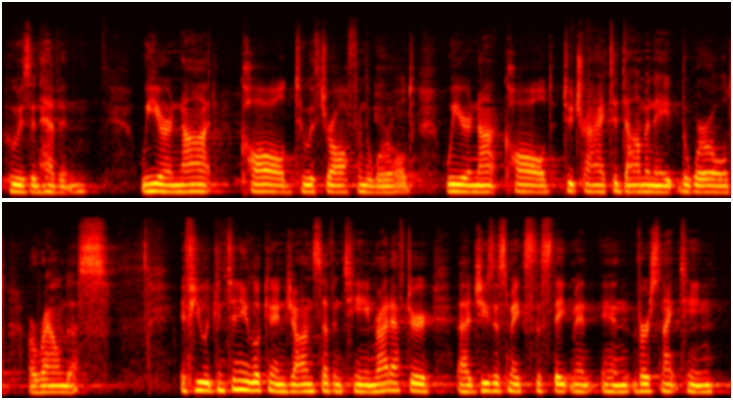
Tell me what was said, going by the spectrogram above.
who is in heaven. We are not called to withdraw from the world. We are not called to try to dominate the world around us. If you would continue looking in John 17, right after uh, Jesus makes the statement in verse 19,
